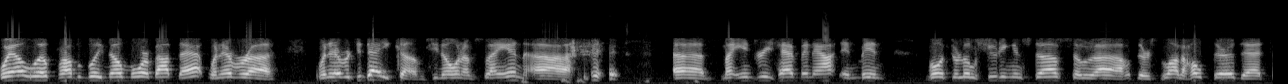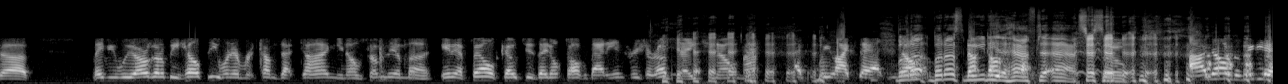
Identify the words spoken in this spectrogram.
Well, we'll probably know more about that whenever uh, whenever today comes. You know what I'm saying? Uh, uh, my injuries have been out and been going through a little shooting and stuff, so uh, there's a lot of hope there that uh, maybe we are going to be healthy whenever it comes that time. You know, some of them uh, NFL coaches they don't talk about injuries or updates. You know, not, not to be like that. But uh, but us Not media talk- have to ask. So I know the media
